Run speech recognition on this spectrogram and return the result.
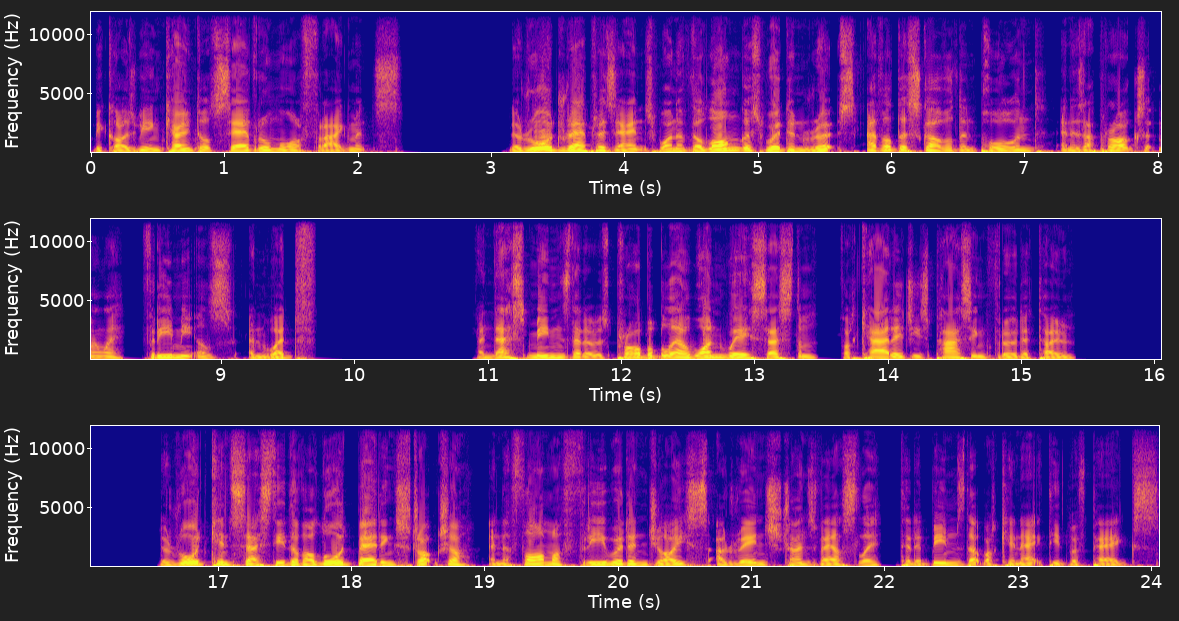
because we encountered several more fragments. The road represents one of the longest wooden routes ever discovered in Poland and is approximately 3 metres in width. And this means that it was probably a one-way system for carriages passing through the town. The road consisted of a load-bearing structure in the form of three wooden joists arranged transversely to the beams that were connected with pegs.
